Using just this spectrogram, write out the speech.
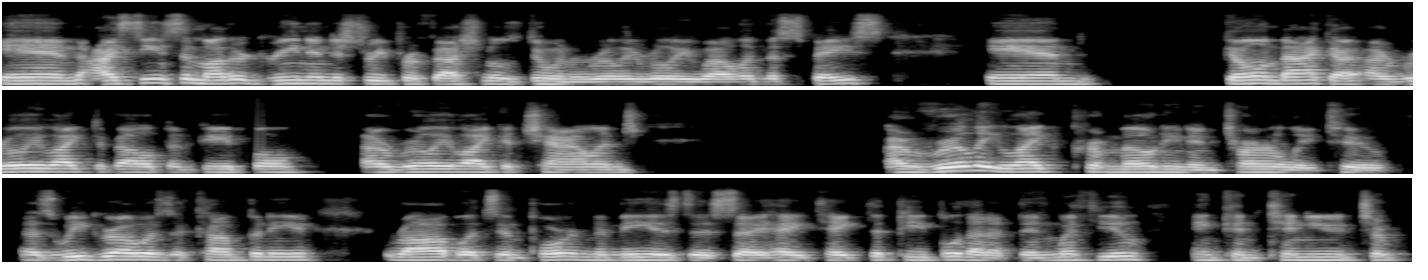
And I seen some other green industry professionals doing really, really well in the space. And going back, I, I really like developing people. I really like a challenge. I really like promoting internally too. As we grow as a company, Rob, what's important to me is to say, hey, take the people that have been with you and continue to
